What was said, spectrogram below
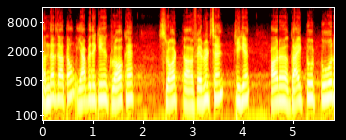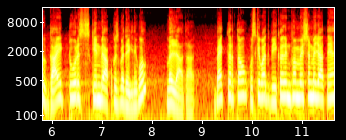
अंदर जाता हूँ। यहाँ पे देखिए क्लॉक है स्लॉट फेवरेट्स हैं, ठीक है? और guide to tour guide tour screen भी आपको इसमें देखने को मिल जाता है। बैक करता हूँ, उसके बाद व्हीकल इन्फॉर्मेशन में जाते हैं।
